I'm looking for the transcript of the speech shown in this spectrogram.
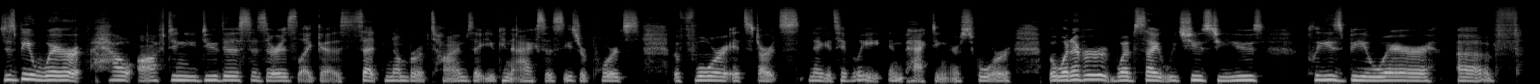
Just be aware how often you do this as there is like a set number of times that you can access these reports before it starts negatively impacting your score. But whatever website we choose to use, please be aware of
